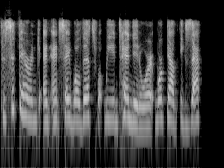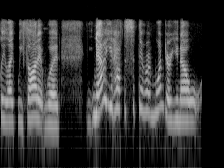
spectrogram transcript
to sit there and, and, and say, well, that's what we intended, or it worked out exactly like we thought it would. Now you have to sit there and wonder, you know,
